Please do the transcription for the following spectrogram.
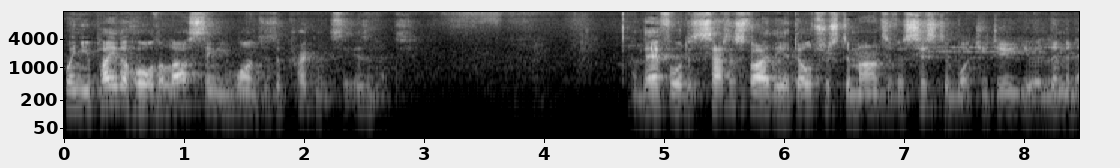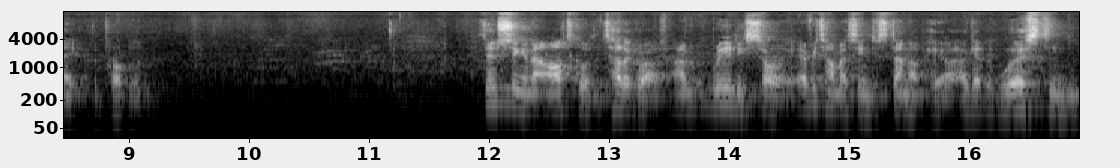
when you play the whore, the last thing you want is a pregnancy, isn't it? And therefore, to satisfy the adulterous demands of a system, what you do, you eliminate the problem. It's interesting in that article the Telegraph. I'm really sorry. Every time I seem to stand up here, I get the worst and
